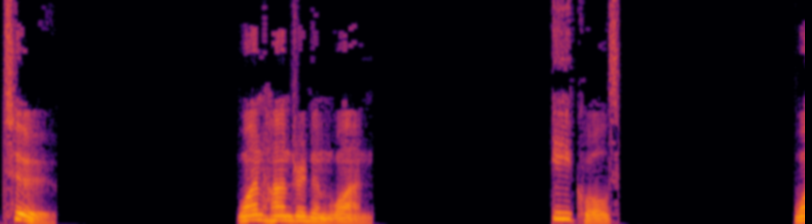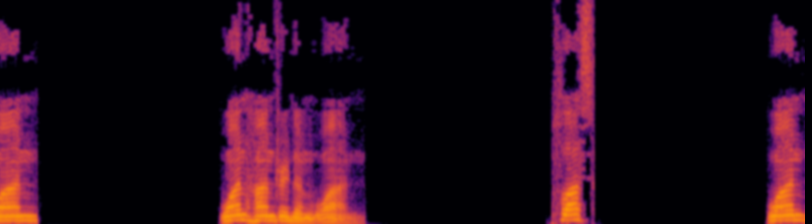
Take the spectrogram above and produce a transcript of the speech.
2 101 equals 1 101 plus 1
